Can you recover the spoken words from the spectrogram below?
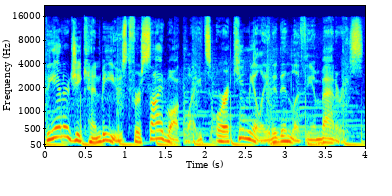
The energy can be used for sidewalk lights or accumulated in lithium batteries.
